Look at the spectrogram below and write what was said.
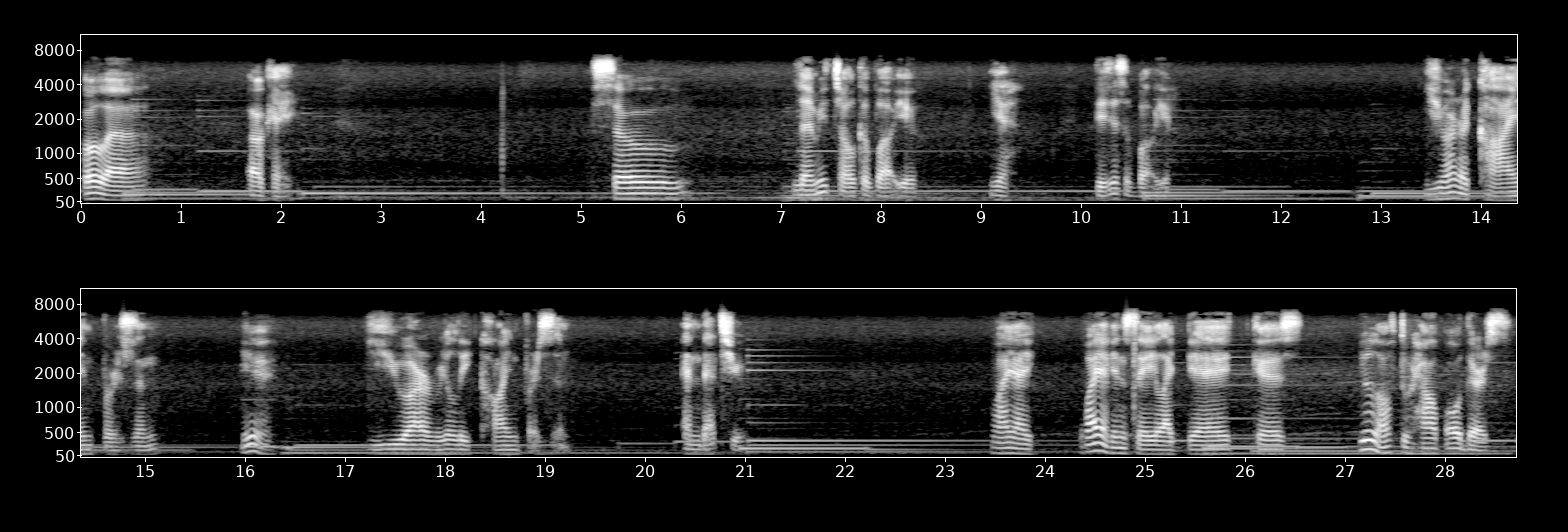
Hola. Okay. So, let me talk about you. Yeah, this is about you. You are a kind person. Yeah, you are a really kind person. And that's you. Why I why I can say like that cuz you love to help others.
